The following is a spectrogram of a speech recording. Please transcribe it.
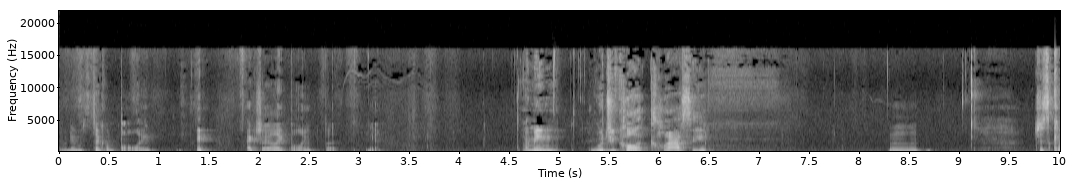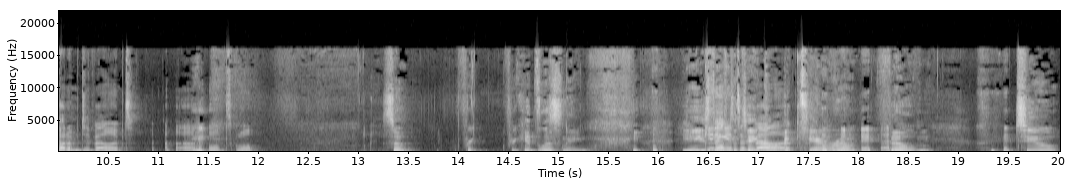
Nobody wants to go bowling. Actually, I like bowling, but yeah. I mean, would you call it classy? Just got him developed. old school. So, for kids listening, you used to have to take developed. a camera film to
